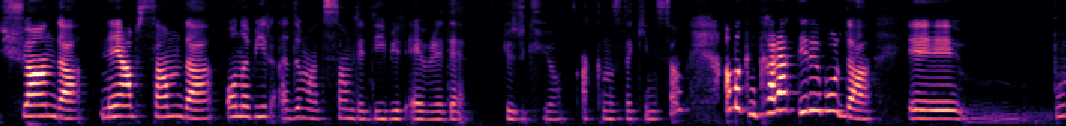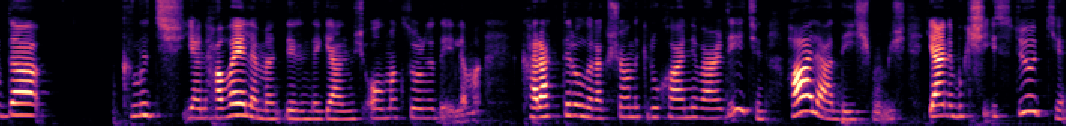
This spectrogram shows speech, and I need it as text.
şu anda ne yapsam da ona bir adım atsam dediği bir evrede gözüküyor aklınızdaki insan. Ama bakın karakteri burada. E, burada kılıç yani hava elementlerinde gelmiş olmak zorunda değil ama karakter olarak şu andaki ruh halini verdiği için hala değişmemiş. Yani bu kişi istiyor ki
